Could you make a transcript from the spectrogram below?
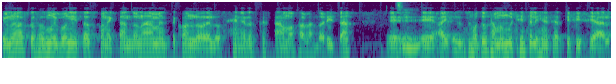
Y una de las cosas muy bonitas, conectando nuevamente con lo de los géneros que estábamos hablando ahorita, eh, eh, hay, nosotros usamos mucha inteligencia artificial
